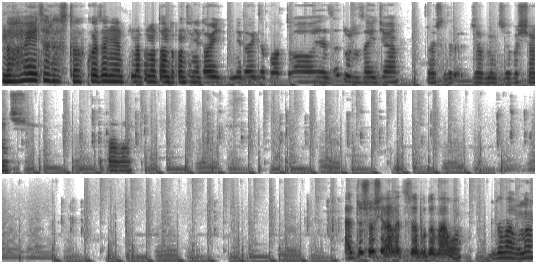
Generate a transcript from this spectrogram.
No i teraz to kładzenie na pewno tam do końca nie, doj nie dojdę, bo to jest za dużo zejdzie. To jeszcze dr- drzew będzie trzeba ściąć typowo. Ale dużo się nawet zabudowało. Budowało, no.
